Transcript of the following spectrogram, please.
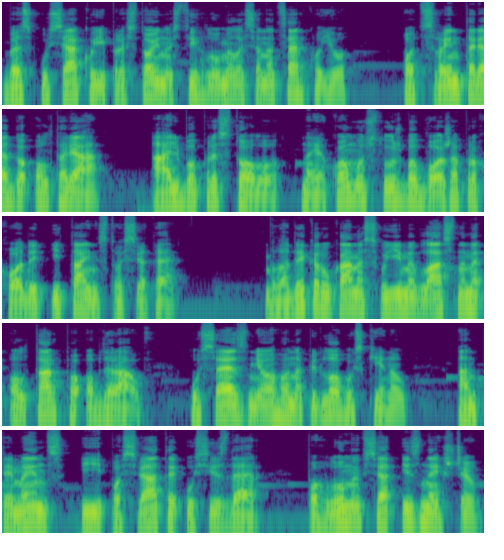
без усякої пристойності глумилися над церквою, від цвинтаря до олтаря, альбо престолу, на якому служба Божа проходить і таїнство святе. Владика руками своїми власними олтар пообдирав, усе з нього на підлогу скинув, антиминс і посвяти усі здер, поглумився і знищив.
